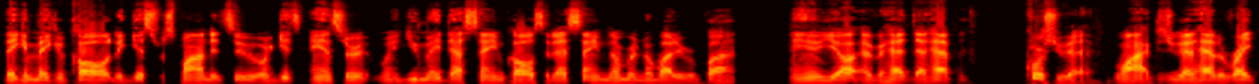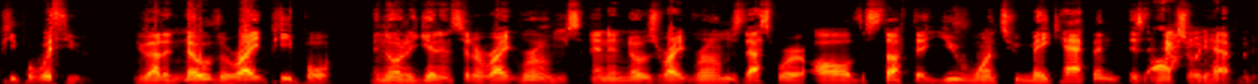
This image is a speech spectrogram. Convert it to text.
they can make a call that gets responded to or gets answered when you made that same call to that same number, nobody replied? Any of y'all ever had that happen? Of course you have. Why? Because you got to have the right people with you. You got to know the right people in order to get into the right rooms. And in those right rooms, that's where all the stuff that you want to make happen is actually happening.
